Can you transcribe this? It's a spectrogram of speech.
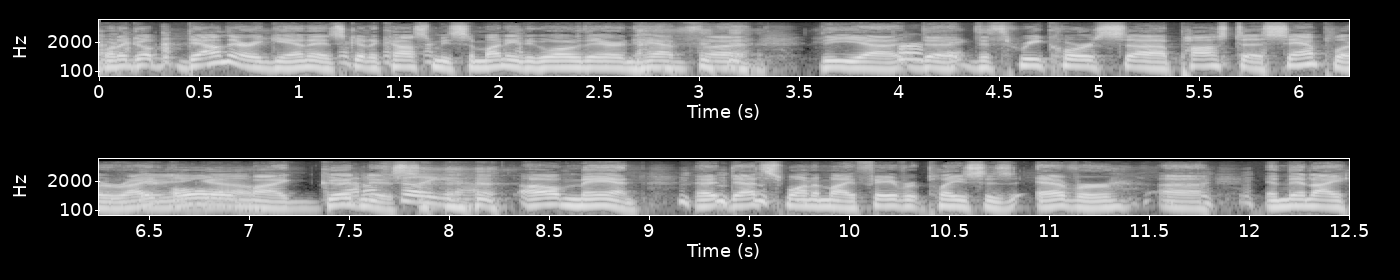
when I go down there again, it's going to cost me some money to go over there and have uh, the, uh, the the three course uh, pasta sampler. Right? There you oh go. my goodness! fill you oh man, that's one of my favorite places ever. Uh, and then I,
